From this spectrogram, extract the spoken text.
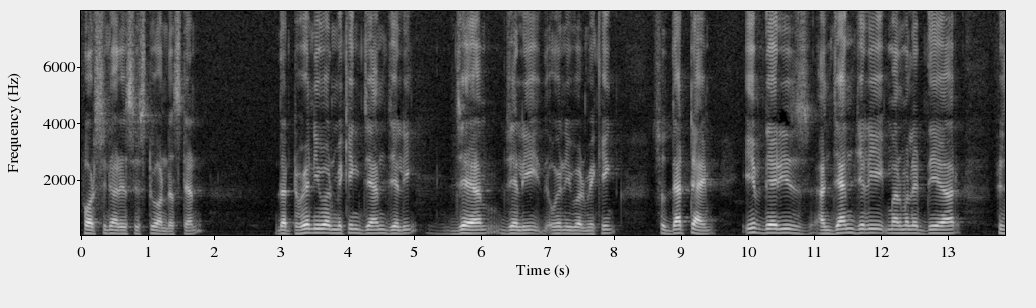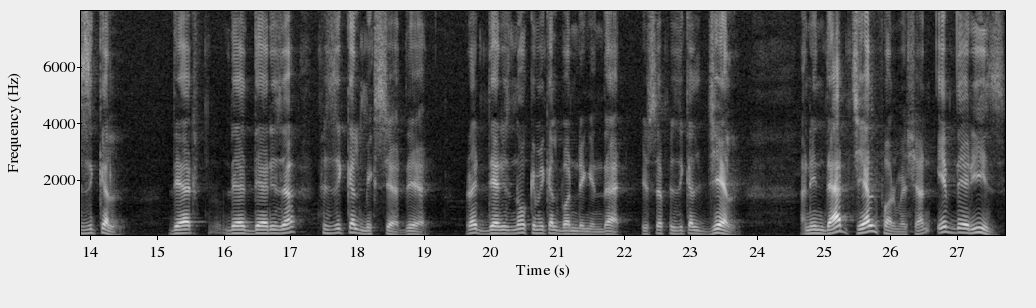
for syneresis to understand that when you are making jam jelly, jam jelly when you are making. So, that time if there is and jam jelly marmalade they are physical, there, there, there is a physical mixture there, right. There is no chemical bonding in that, it is a physical gel. And in that gel formation, if there is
